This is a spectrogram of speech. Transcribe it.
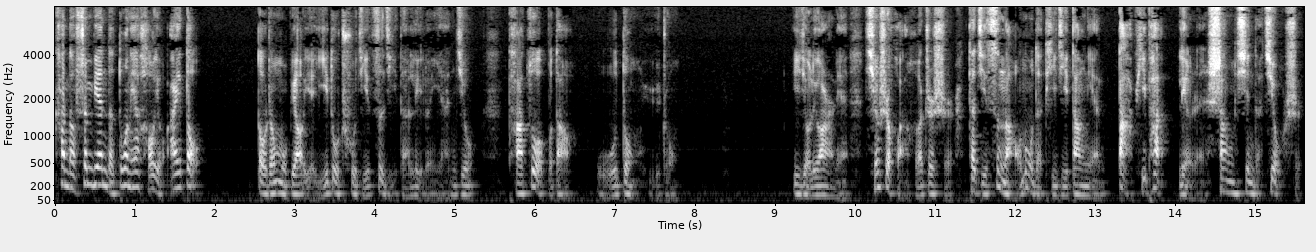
看到身边的多年好友挨斗。斗争目标也一度触及自己的理论研究，他做不到无动于衷。一九六二年形势缓和之时，他几次恼怒地提及当年大批判令人伤心的旧事，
